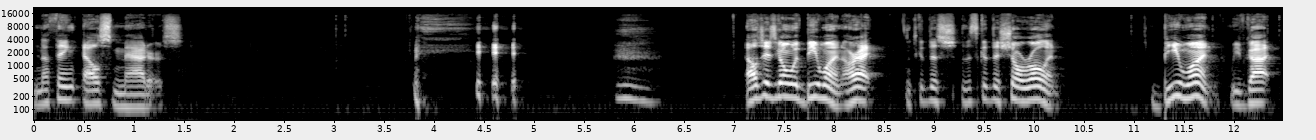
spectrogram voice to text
Nothing else matters. LJ's going with B1. All right. Let's get this let's get this show rolling. B1. We've got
